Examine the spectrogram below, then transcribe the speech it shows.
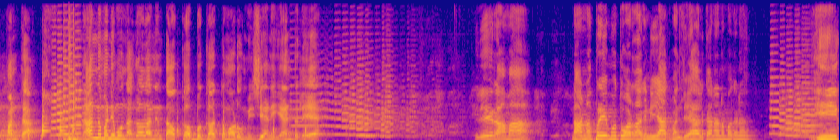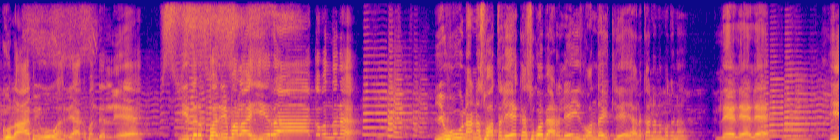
ಮುಂದೆ ಪಂಟ. ನನ್ನ ಮನೆ ಮುಂದೆ ಅಂಗಳದ ನಿಂತಾವು ಕಬ್ಬು ಕಟ್ ಮಾಡು ಮಿಷನ್ ಎಂಟ್ಲೆ. ಇಲ್ಲಿ ರಾಮ ನಾನು ಪ್ರೇಮ ತೋಟದಾಗ ನೀ ಯಾಕೆ ಬಂದ್ಲಿ? ಅಲ್ಕ ನನ್ನ ಮಗನ? ಈ ಗುಲಾಬಿ ಹೂ ಹರಿಯಾಕ ಬಂದಿರ್ಲಿ. ಇದ್ರ ಪರಿಮಳ ಹೀರಾಕ ಬಂದನ. ಈ ಹೂ ನನ್ನ ಸ್ವತ್ತಲೇ ಕಸ್ಕೋಬ್ಯಾಡಲೇ ಇದು ಒಂದೈತ್ಲಿ ಐತ್ಲಿ ಅಲ್ಕ ನನ್ನ ಮಗನ? ಲೇ ಲೇ ಲೇ. ಈ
